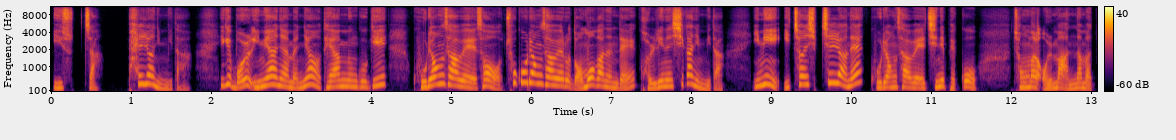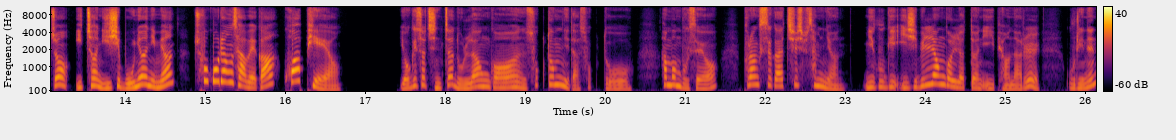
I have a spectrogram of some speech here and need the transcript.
이 숫자 8년입니다. 이게 뭘 의미하냐면요. 대한민국이 고령 사회에서 초고령 사회로 넘어가는데 걸리는 시간입니다. 이미 2017년에 고령 사회에 진입했고 정말 얼마 안 남았죠? 2025년이면 초고령 사회가 코앞이에요. 여기서 진짜 놀라운 건 속도입니다, 속도. 한번 보세요. 프랑스가 73년, 미국이 21년 걸렸던 이 변화를 우리는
